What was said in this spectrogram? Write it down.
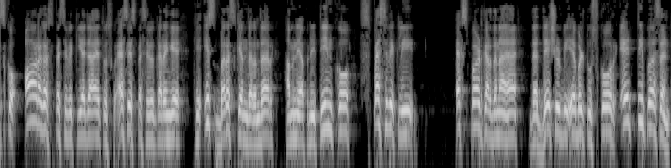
اس کو اور اگر اسپیسیفک کیا جائے تو اس کو ایسے اسپیسیفک کریں گے کہ اس برس کے اندر اندر ہم نے اپنی ٹیم کو اسپیسیفکلی ایکسپرٹ کر دینا ہے that they should be able to score percent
